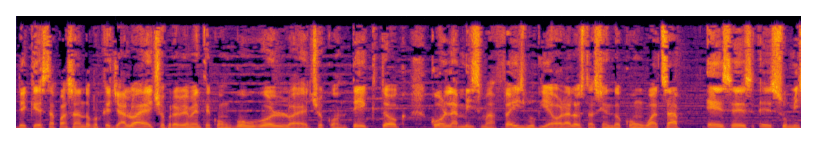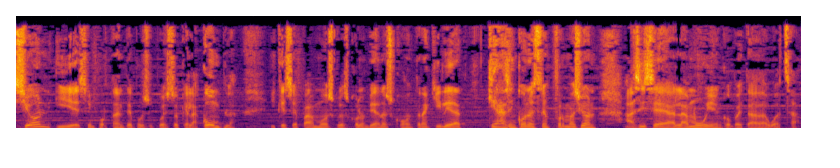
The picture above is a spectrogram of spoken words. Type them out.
de qué está pasando porque ya lo ha hecho previamente con Google, lo ha hecho con TikTok, con la misma Facebook y ahora lo está haciendo con WhatsApp. Esa es, es su misión y es importante, por supuesto, que la cumpla y que sepamos los colombianos con tranquilidad qué hacen con esta información, así sea la muy encopetada WhatsApp.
